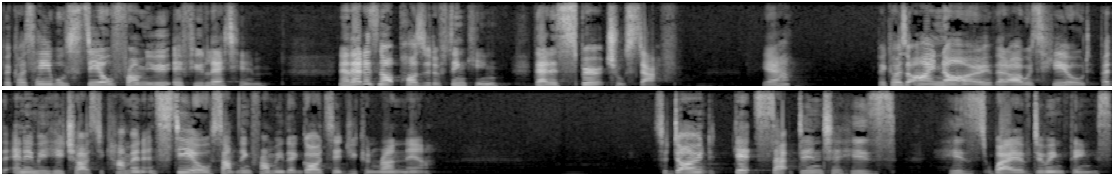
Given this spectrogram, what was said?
Because he will steal from you if you let him. Now, that is not positive thinking, that is spiritual stuff. Yeah? Because I know that I was healed, but the enemy, he tries to come in and steal something from me that God said, You can run now. So don't get sucked into his, his way of doing things.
